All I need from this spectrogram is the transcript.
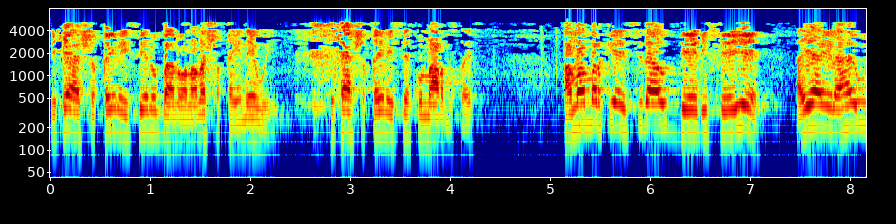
wixii aad shaqaynayseen un baanu nala shaqaynee wey wixii aad shaqaynayseen ku naar mutays ama markii ay sidaa u deedifeeyeen ayaa ilaahay u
